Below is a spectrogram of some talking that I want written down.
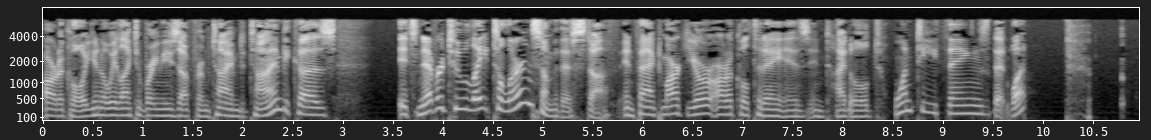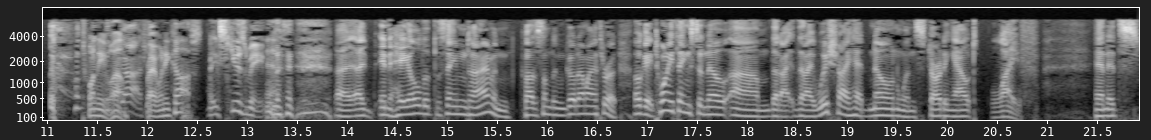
article. You know, we like to bring these up from time to time because it's never too late to learn some of this stuff. In fact, Mark, your article today is entitled 20 Things That What? 20, well, Gosh. right when he coughs. Excuse me. I, I inhaled at the same time and caused something to go down my throat. Okay, 20 things to know um, that I that I wish I had known when starting out life, and it's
